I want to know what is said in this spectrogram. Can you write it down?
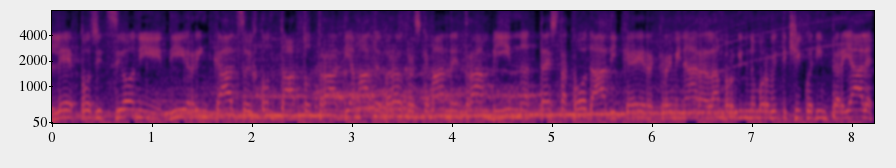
le posizioni di rincalzo. Il contatto tra Diamato e Brokers che manda entrambi in testa coda. Di che recriminare la Lamborghini numero 25 di Imperiale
